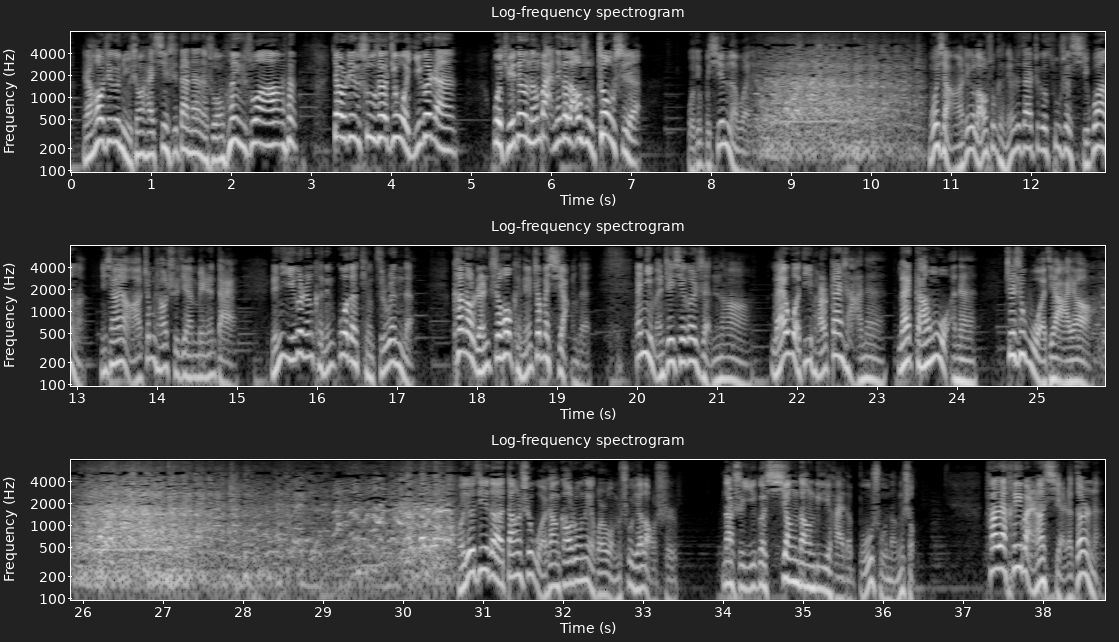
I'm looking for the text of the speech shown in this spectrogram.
然后这个女生还信誓旦旦的说：“我跟你说啊，要是这个宿舍就我一个人，我决定能把那个老鼠揍死。”我就不信了，我就。我想啊，这个老鼠肯定是在这个宿舍习惯了。你想想啊，这么长时间没人待，人家一个人肯定过得挺滋润的，看到人之后肯定这么想的。哎，你们这些个人呐，来我地盘干啥呢？来赶我呢？这是我家呀。我就记得当时我上高中那会儿，我们数学老师，那是一个相当厉害的捕鼠能手。他在黑板上写着字呢，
